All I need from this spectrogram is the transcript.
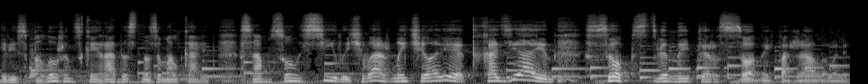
Ресположенская радостно замолкает. Самсон Силыч, важный человек, хозяин, собственной персоной пожаловали.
